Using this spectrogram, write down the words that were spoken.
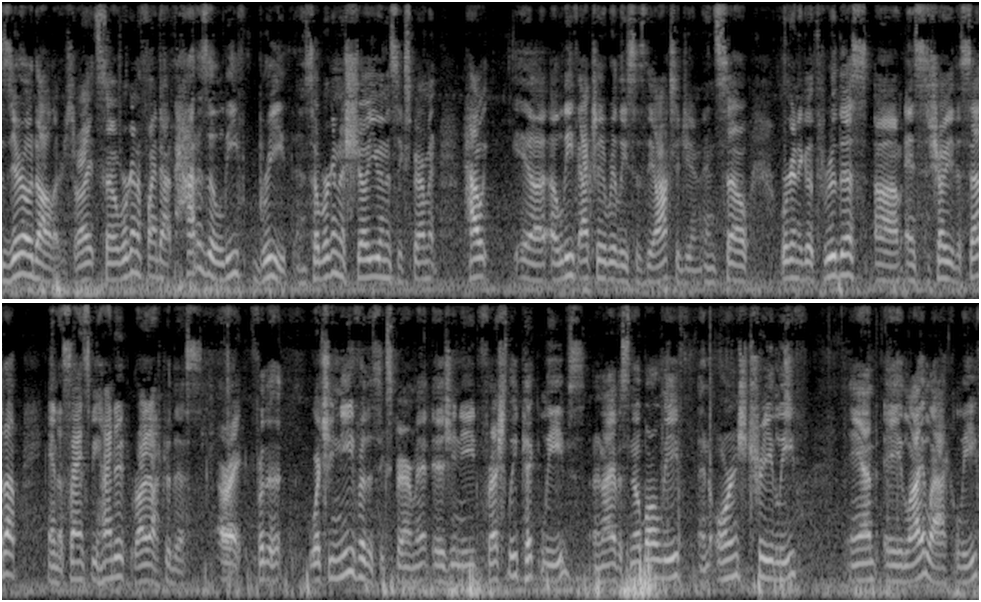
zero dollars, right? So we're gonna find out how does a leaf breathe? And so we're gonna show you in this experiment how uh, a leaf actually releases the oxygen. And so we're gonna go through this um, and show you the setup and the science behind it right after this. All right, for the what you need for this experiment is you need freshly picked leaves, and I have a snowball leaf, an orange tree leaf, and a lilac leaf.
